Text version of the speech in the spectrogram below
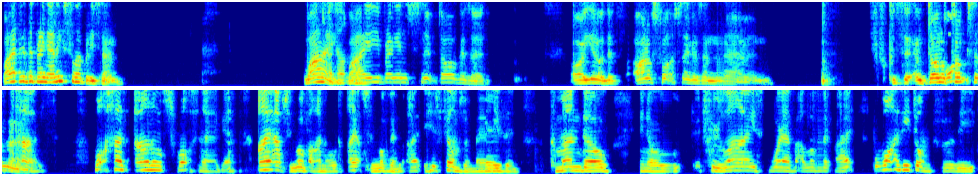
Why did they bring any celebrities in? Why? Why know. are you bringing Snoop Dogg as a, or you know, the Arnold Schwarzenegger's in there, and because uh, Donald What Trump's in there. Has what has Arnold Schwarzenegger? I absolutely love Arnold. I absolutely love him. I, his films are amazing. Commando, you know, True Lies, whatever. I love it, right? But what has he done for the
